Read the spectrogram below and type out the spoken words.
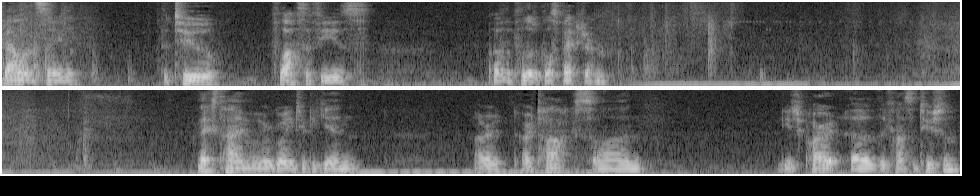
balancing the two philosophies of the political spectrum. Next time we are going to begin our, our talks on each part of the Constitution.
